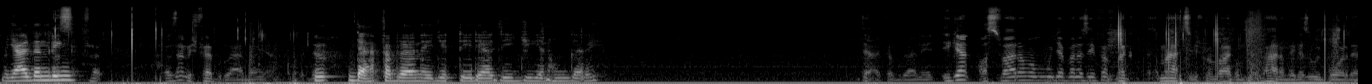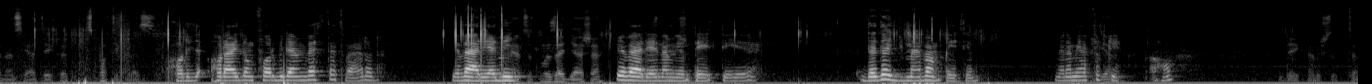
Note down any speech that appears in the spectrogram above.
Vagy Elden Ring? Az, az nem is februárban jön. De, február 4 itt írja az IGN Hungary. Tényleg február 4. Igen, azt várom amúgy ebben az évben, meg márciusban vágom, várom még az új Borderlands játékot. Ez patik lesz. Hori- Horizon Forbidden West-et várod? Ja várjál, Nem nincs. játszottam az egyel sem. Ja várjál, nem jön PT-re. De, de egy már van PC-n. Mert nem játszott Igen. ki? Aha. Ideig nem is tudtam.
